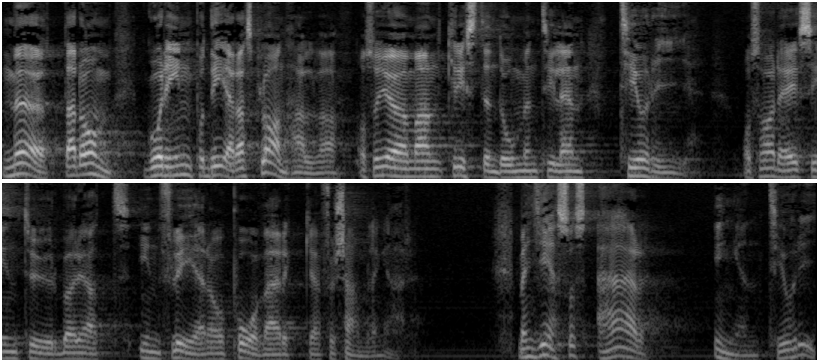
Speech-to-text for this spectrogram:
möta dem går in på deras planhalva och så gör man kristendomen till en teori. Och så har det i sin tur börjat influera och påverka församlingar. Men Jesus är ingen teori.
